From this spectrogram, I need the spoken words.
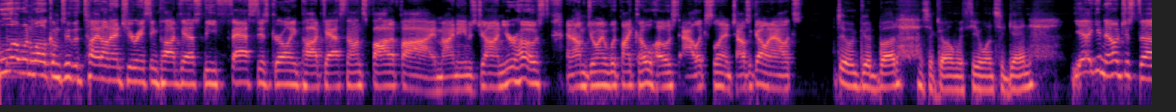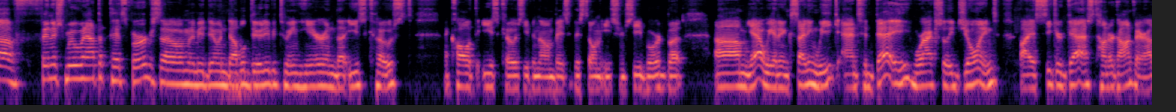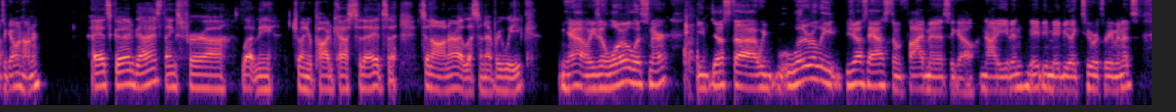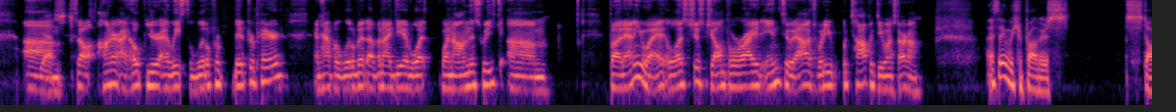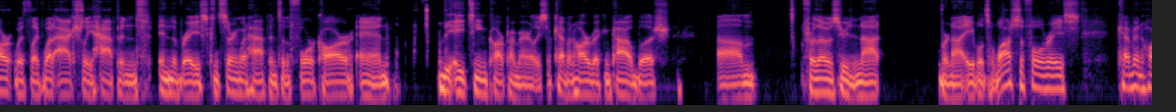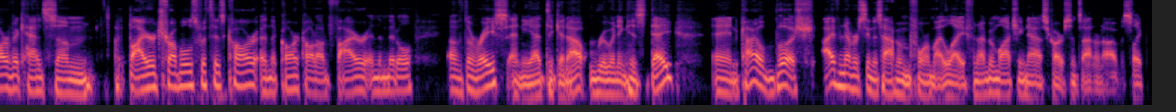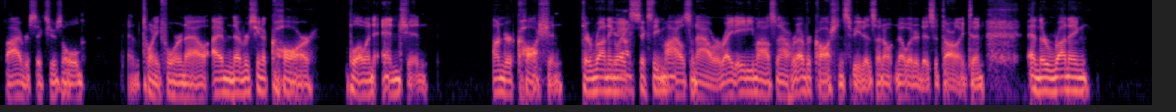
Hello and welcome to the Tight on Entry Racing Podcast, the fastest growing podcast on Spotify. My name is John, your host, and I'm joined with my co-host Alex Lynch. How's it going, Alex? Doing good, bud. How's it going with you once again? Yeah, you know, just uh finished moving out to Pittsburgh, so I'm going to be doing double duty between here and the East Coast. I call it the East Coast, even though I'm basically still on the Eastern Seaboard. But um, yeah, we had an exciting week, and today we're actually joined by a secret guest, Hunter Confair. How's it going, Hunter? Hey, it's good, guys. Thanks for uh, letting me join your podcast today. It's a it's an honor. I listen every week. Yeah, well, he's a loyal listener. He just uh, we literally just asked him five minutes ago, not even maybe maybe like two or three minutes. Um, yes. So, Hunter, I hope you're at least a little pre- bit prepared and have a little bit of an idea of what went on this week. Um, but anyway, let's just jump right into it. Alex, what do you what topic do you want to start on? I think we should probably just start with like what actually happened in the race, considering what happened to the four car and the 18 car primarily. So Kevin Harvick and Kyle Busch. Um, for those who did not were not able to watch the full race, Kevin Harvick had some fire troubles with his car, and the car caught on fire in the middle of the race, and he had to get out, ruining his day. And Kyle Busch, I've never seen this happen before in my life, and I've been watching NASCAR since I don't know, I was like five or six years old. And I'm 24 now. I've never seen a car blow an engine under caution. They're running yeah. like 60 miles an hour, right? 80 miles an hour, whatever caution speed is. I don't know what it is at Darlington. And they're running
